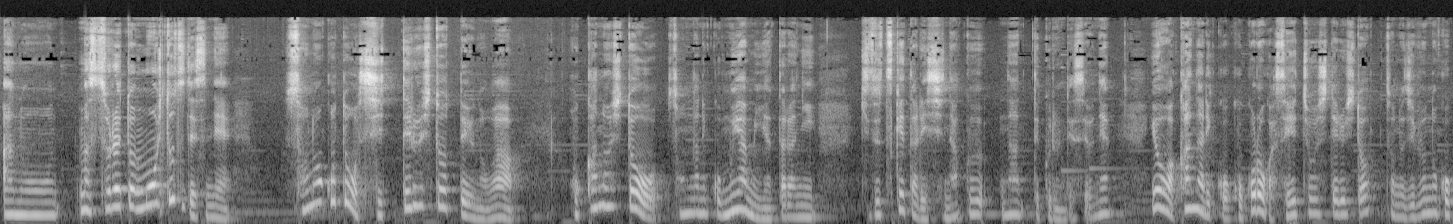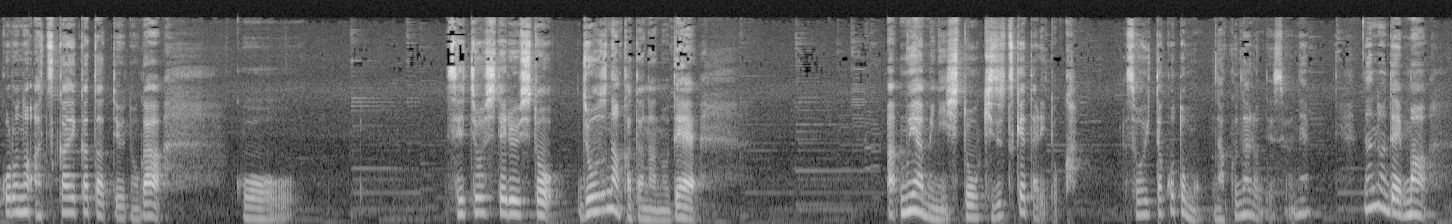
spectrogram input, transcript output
あの、まあ、それともう一つですねそのことを知ってる人っていうのは他の人をそんなにこうむやみやたらに傷つけたりしなくなってくるんですよね。要はかなりこう心が成長してる人その自分の心の扱い方っていうのがこう成長してる人上手な方なのであむやみに人を傷つけたりとかそういったこともなくなるんですよね。なのでまあ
